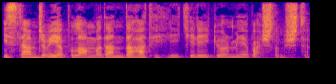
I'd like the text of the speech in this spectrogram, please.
İslamcı bir yapılanmadan daha tehlikeli görmeye başlamıştı.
